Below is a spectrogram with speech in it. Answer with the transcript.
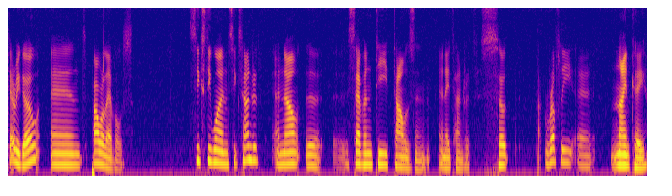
there we go. And power levels. 61 600 and now uh, 70,800 so uh, roughly uh, 9k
